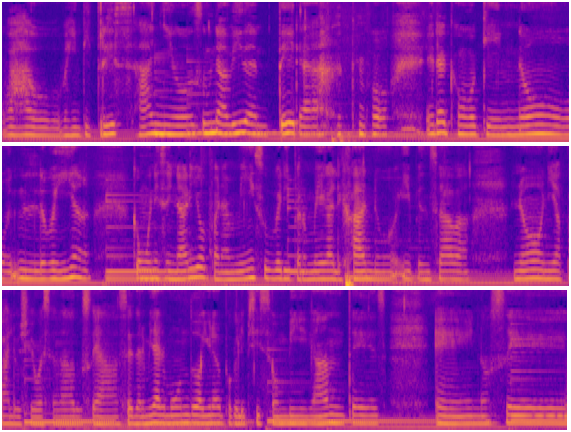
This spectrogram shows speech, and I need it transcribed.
wow, 23 años, una vida entera. tipo, era como que no lo veía como un escenario para mí súper, hiper, mega lejano y pensaba, no, ni a palo llego a esa edad, o sea, se termina el mundo, hay un apocalipsis zombie antes, eh, no sé,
